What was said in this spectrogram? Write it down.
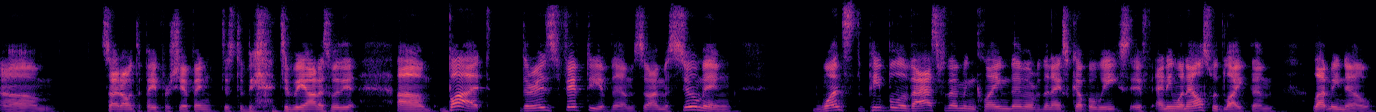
um, so I don't have to pay for shipping. Just to be to be honest with you, um, but there is 50 of them, so I'm assuming once the people have asked for them and claimed them over the next couple weeks, if anyone else would like them, let me know.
